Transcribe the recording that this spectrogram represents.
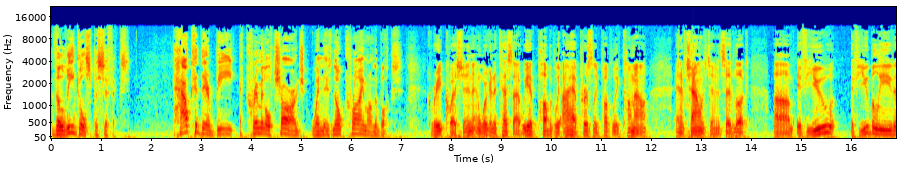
the legal specifics. How could there be a criminal charge when there's no crime on the books? Great question, and we're going to test that. We have publicly, I have personally publicly come out and have challenged him and said, "Look, um, if you if you believe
